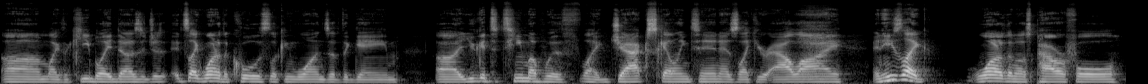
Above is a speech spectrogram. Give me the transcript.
Um, like the keyblade does. It just it's like one of the coolest looking ones of the game. Uh, you get to team up with like Jack Skellington as like your ally, and he's like one of the most powerful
